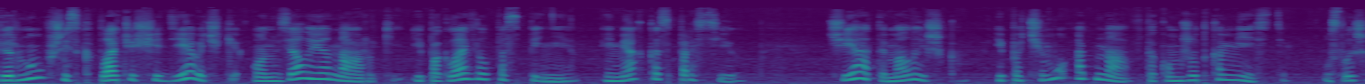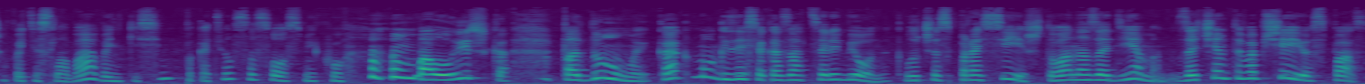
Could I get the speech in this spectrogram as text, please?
Вернувшись к плачущей девочке, он взял ее на руки и погладил по спине и мягко спросил, «Чья ты, малышка, и почему одна в таком жутком месте?» Услышав эти слова, Ванькисин покатился со смеху. «Малышка, подумай, как мог здесь оказаться ребенок? Лучше спроси, что она за демон? Зачем ты вообще ее спас?»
